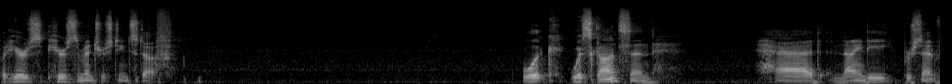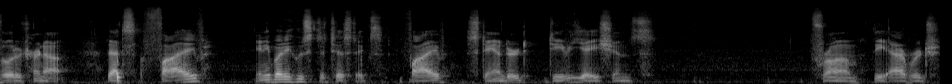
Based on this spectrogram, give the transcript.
But here's here's some interesting stuff. Wisconsin had 90% voter turnout. That's five, anybody who's statistics, five standard deviations from the average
